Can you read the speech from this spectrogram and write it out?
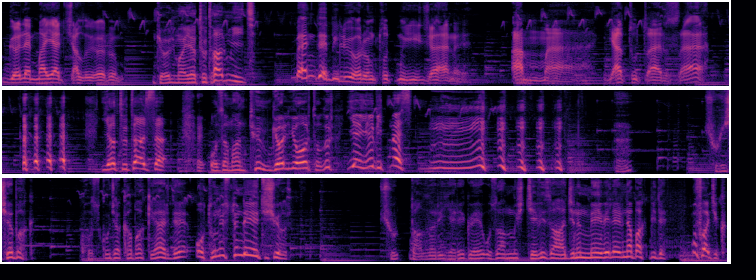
Göle maya çalıyorum. Göl maya tutar mı hiç? Ben de biliyorum tutmayacağını. Ama ya tutarsa? Ya tutarsa? E, o zaman tüm göl yoğurt olur, ye ye bitmez. Hmm. Şu işe bak. Koskoca kabak yerde otun üstünde yetişiyor. Şu dalları yere göğe uzanmış ceviz ağacının meyvelerine bak bir de. Ufacık.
